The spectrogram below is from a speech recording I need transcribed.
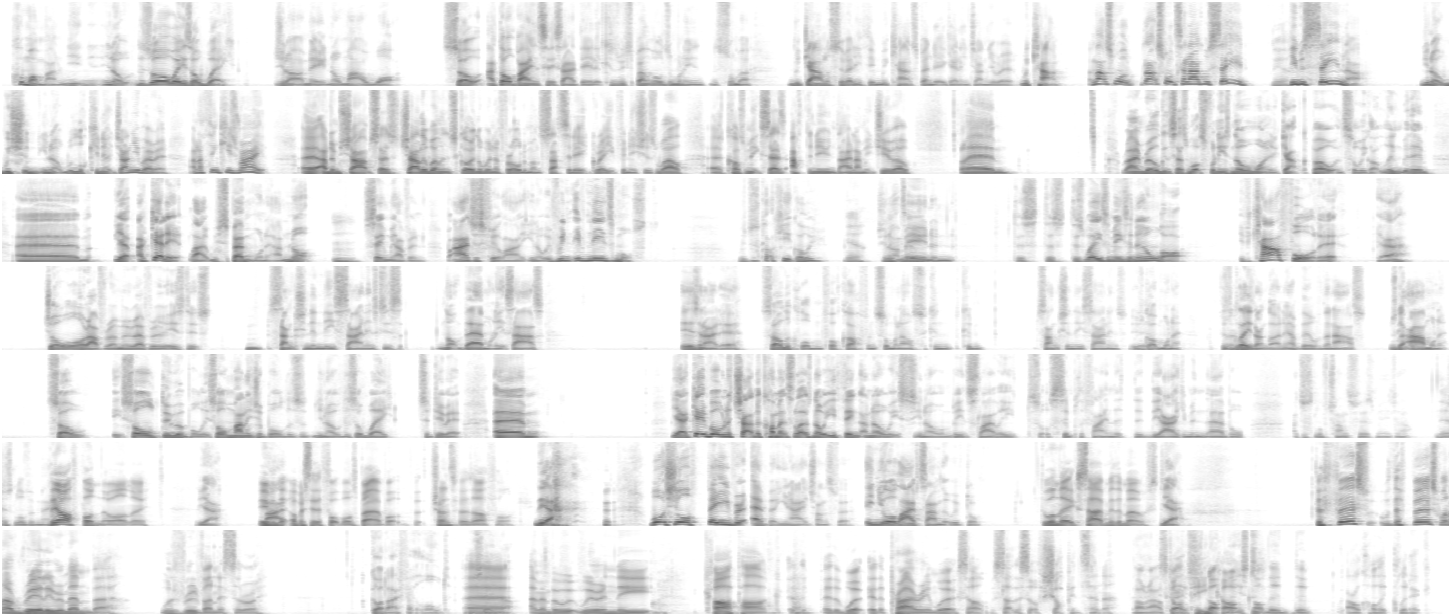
Come on, man. You, you know, there's always a way. Do you know what I mean? No matter what. So I don't buy into this idea that because we spent loads of money in the summer, regardless of anything, we can't spend it again in January. We can, and that's what that's what Ten Hag was saying. He was saying that you know, we should, you know, we're looking at January. And I think he's right. Uh, Adam Sharp says Charlie Wellens scoring the winner for Oldham on Saturday. Great finish as well. Uh, Cosmic says afternoon dynamic duo. Um, Ryan Rogan says what's funny is no one wanted Gakpo until we got linked with him. Um, yeah, I get it. Like we've spent money. I'm not saying we haven't, but I just feel like you know if we if needs must, we just got to keep going. Yeah. Do you know what I mean? And there's there's there's ways and means. And you know what? If you can't afford it, yeah, Joel or Avram, whoever it is that's sanctioning these signings, because it's not their money, it's ours. Here's an idea: sell the club and fuck off, and someone else can can sanction these signings who's got money. Because the Glazers haven't got any, have they, other than ours? Who's got our money? So it's all doable. It's all manageable. There's you know there's a way to do it. Um, yeah, get involved in the chat in the comments and let us know what you think. I know it's you know I'm being slightly sort of simplifying the, the, the argument there, but I just love transfers, mate. Yeah. Just love them, mate. They are fun though, aren't they? Yeah. Even though obviously the football's better, but the transfers are fun. Yeah. What's your favourite ever United transfer in your lifetime that we've done? The one that excited me the most. Yeah. The first, the first one I really remember was Ruud van Nistelrooy. God, I feel old. Uh. I remember we, we were in the car park at the at the work at the Priory in Worksop. It's like the sort of shopping centre. All right, It's okay. got It's not, it's not the, the alcoholic clinic.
